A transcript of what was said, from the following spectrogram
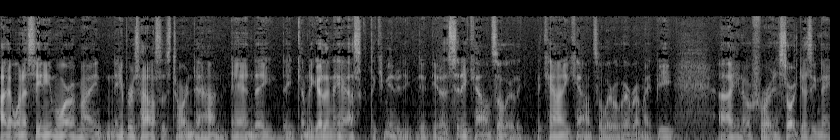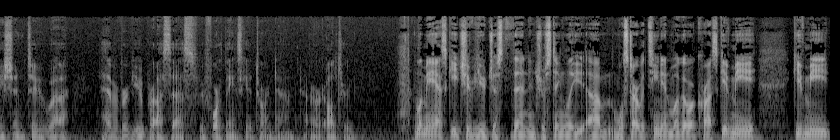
I don't want to see any more of my neighbor's houses torn down. And they, they come together and they ask the community, you know, the city council or the, the county council or whoever it might be, uh, you know, for an historic designation to uh, have a review process before things get torn down or altered. Let me ask each of you just then. Interestingly, um, we'll start with Tina and we'll go across. Give me give me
